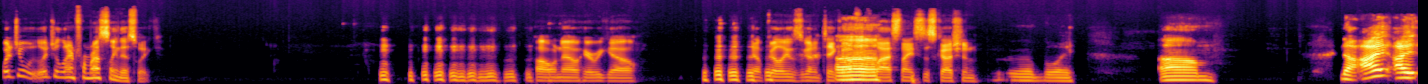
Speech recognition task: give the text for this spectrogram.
what did you what did you learn from wrestling this week? Oh no, here we go. I feel like this is going to take off Uh, of last night's discussion. oh boy. Um. No, I, I,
